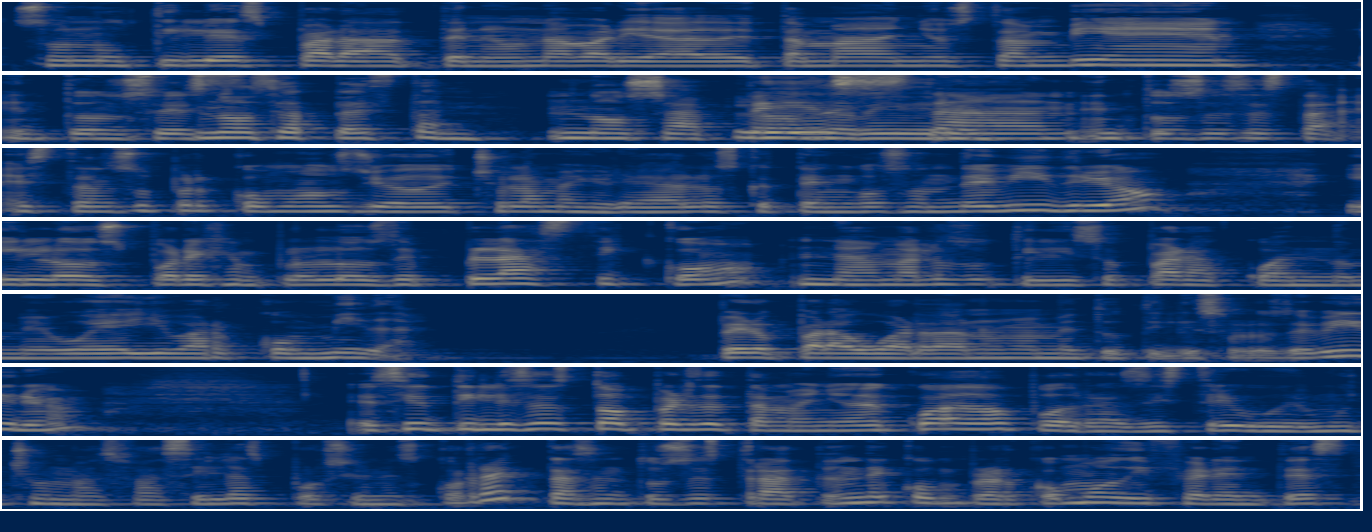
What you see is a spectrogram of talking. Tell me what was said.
son útiles para tener una variedad de tamaños también. Entonces. No se apestan. No se apestan. Entonces está, están súper cómodos. Yo, de hecho, la mayoría de los que tengo son de vidrio. Y los, por ejemplo, los de plástico, nada más los utilizo para cuando me voy a llevar comida. Pero para guardar normalmente utilizo los de vidrio. Eh, si utilizas toppers de tamaño adecuado, podrás distribuir mucho más fácil las porciones correctas. Entonces traten de comprar como diferentes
